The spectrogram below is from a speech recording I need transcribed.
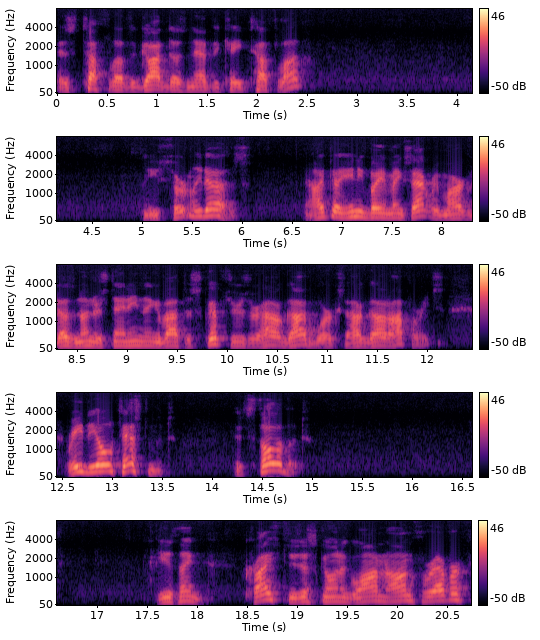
as tough love, that God doesn't advocate tough love. He certainly does. Now, I tell you, anybody makes that remark doesn't understand anything about the scriptures or how God works, how God operates. Read the Old Testament, it's full of it. Do you think Christ is just going to go on and on forever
